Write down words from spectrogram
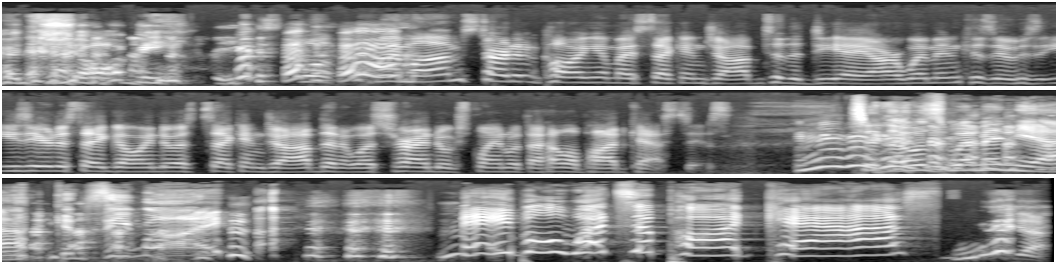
A jobby. well, my mom started calling it my second job to the DAR women because it was easier to say going to a second job than it was trying to explain what the hell a podcast is. to those women, yeah, I can see why. Mabel, what's a podcast? Yeah.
